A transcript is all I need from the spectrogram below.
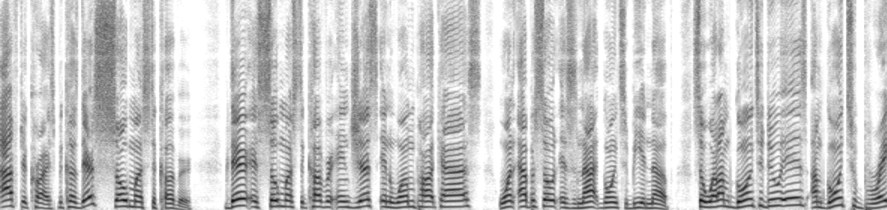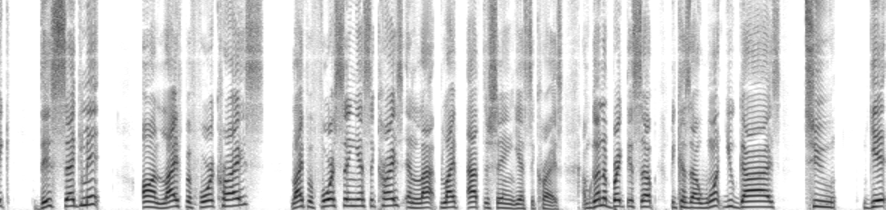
after Christ because there's so much to cover. There is so much to cover, and just in one podcast, one episode is not going to be enough. So, what I'm going to do is I'm going to break this segment on life before Christ, life before saying yes to Christ, and life after saying yes to Christ. I'm going to break this up because I want you guys to get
